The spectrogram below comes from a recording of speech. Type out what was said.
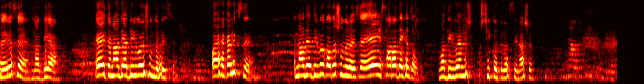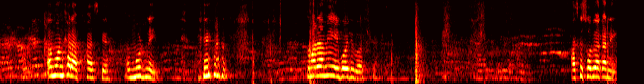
হয়ে গেছে? নাদিয়া। এই তো নাদিয়া দীর্ঘই সুন্দর হয়েছে। ও একা লিখছে? নাদিয়া দীর্ঘ কত সুন্দর হয়েছে? এই সারা দেখে যাও। তোমার দীর্ঘ আমি ঠিক করতে পারছি না, আসো। মন খারাপ আজকে মুড নেই। তোমারে আমি এই বই দিব আজকে। আজকে ছবি আঁকা নেই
